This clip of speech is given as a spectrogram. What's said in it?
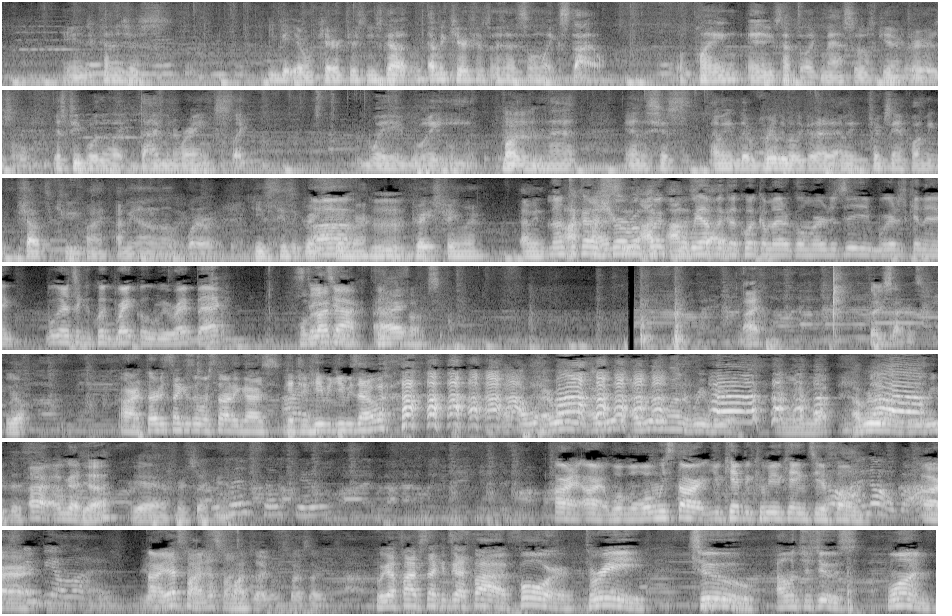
and you kind of just. You get your own characters, and you've got every character has its own like style of playing, and you just have to like master those characters. There's people that are like diamond ranks, like way way farther Mm. than that, and it's just. I mean, they're really really good at it. I mean, for example, I mean, shout out to Cutie Pie. I mean, I don't know, whatever. He's he's a great Uh, streamer. Mm. Great streamer. I mean, Not to hon- cut it short honestly, real hon- quick, but honest we have guy. like a quick medical emergency. We're just gonna we're gonna take a quick break. We'll be right back. We'll Stay be right tuned. back. Thank All you, right. folks. All right. 30 seconds. Yep. All right, thirty seconds and we're starting, guys. Get your heebie-jeebies out. I, I, I really, I really, I really want to reread it. You wanted what? I really want to reread this. All right, I'm good. Yeah? Yeah, for a Isn't second. it so cute? All right, all right. Well, well, when we start, you can't be communicating to your No, phone. I know, but I'm All right, just all right. gonna be online. All right, that's fine. That's fine. Five seconds. Five seconds. We got five seconds, guys. Five, four, three, two. I'll introduce one.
